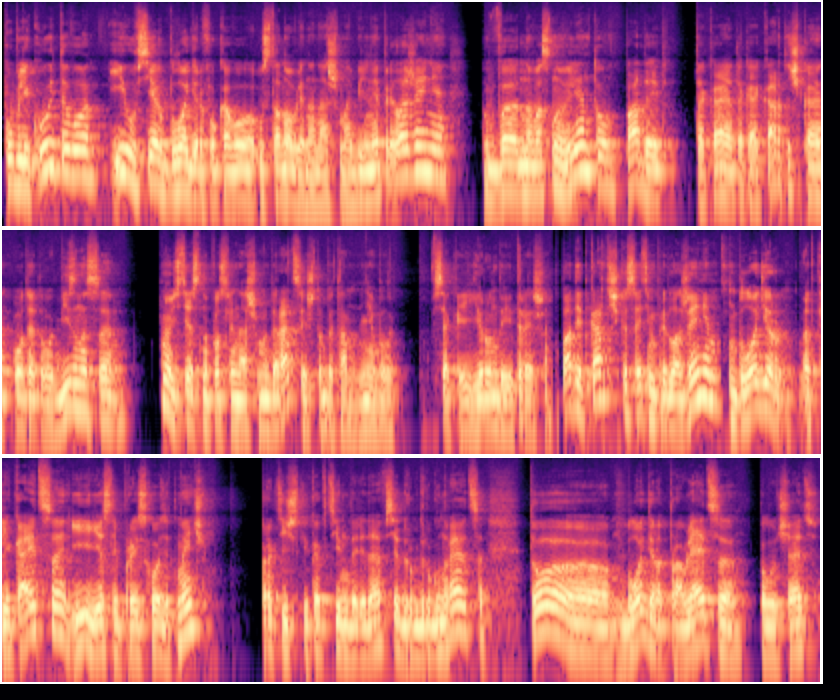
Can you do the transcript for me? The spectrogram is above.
Публикует его, и у всех блогеров, у кого установлено наше мобильное приложение, в новостную ленту падает такая, такая карточка от этого бизнеса, ну, естественно, после нашей модерации, чтобы там не было всякой ерунды и трэша. Падает карточка с этим предложением, блогер откликается, и если происходит матч, практически как в Тиндере, да, все друг другу нравятся, то э, блогер отправляется получать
